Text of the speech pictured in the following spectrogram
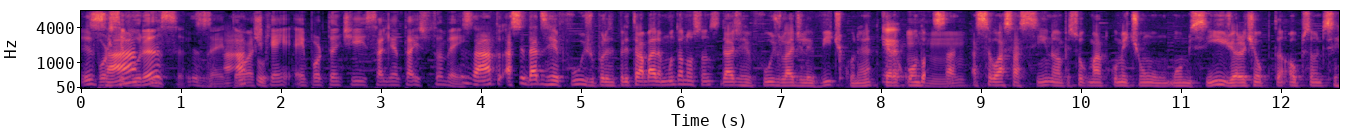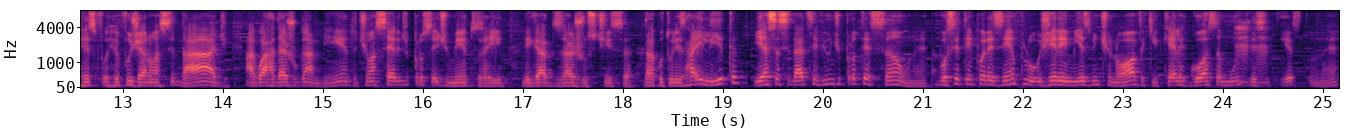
Exato, por segurança. Né? Então acho que é, é, importante salientar isso também. Exato. As cidades refúgio, por exemplo, ele trabalha muito a noção de cidade refúgio lá de Levítico, né? Que era quando uhum. o assassino, uma pessoa que cometia um, homicídio, ela tinha a opção de se refugiar numa cidade, aguardar julgamento, tinha uma série de procedimentos aí ligados à justiça da cultura israelita, e essas cidades serviam de proteção, né? Você tem, por exemplo, Jeremias 29, que Keller gosta muito uhum. desse texto, né?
